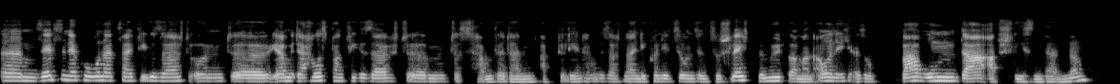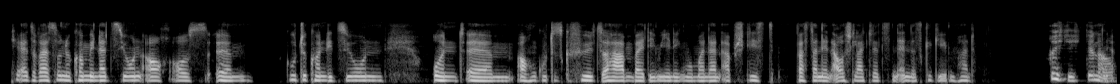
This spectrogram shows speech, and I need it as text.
Ähm, selbst in der Corona-Zeit, wie gesagt. Und äh, ja, mit der Hausbank, wie gesagt, ähm, das haben wir dann abgelehnt, haben gesagt, nein, die Konditionen sind zu schlecht. Bemüht war man auch nicht. Also warum da abschließen dann? Ne? Okay, also war es so eine Kombination auch aus ähm, gute Konditionen und ähm, auch ein gutes Gefühl zu haben bei demjenigen, wo man dann abschließt, was dann den Ausschlag letzten Endes gegeben hat. Richtig, genau, ja.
